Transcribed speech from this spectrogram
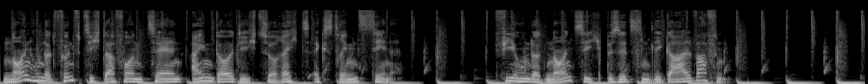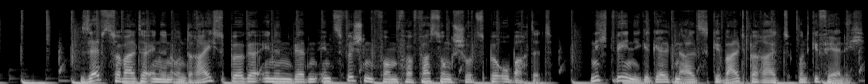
950 davon zählen eindeutig zur rechtsextremen Szene. 490 besitzen legal Waffen. Selbstverwalterinnen und Reichsbürgerinnen werden inzwischen vom Verfassungsschutz beobachtet. Nicht wenige gelten als gewaltbereit und gefährlich.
